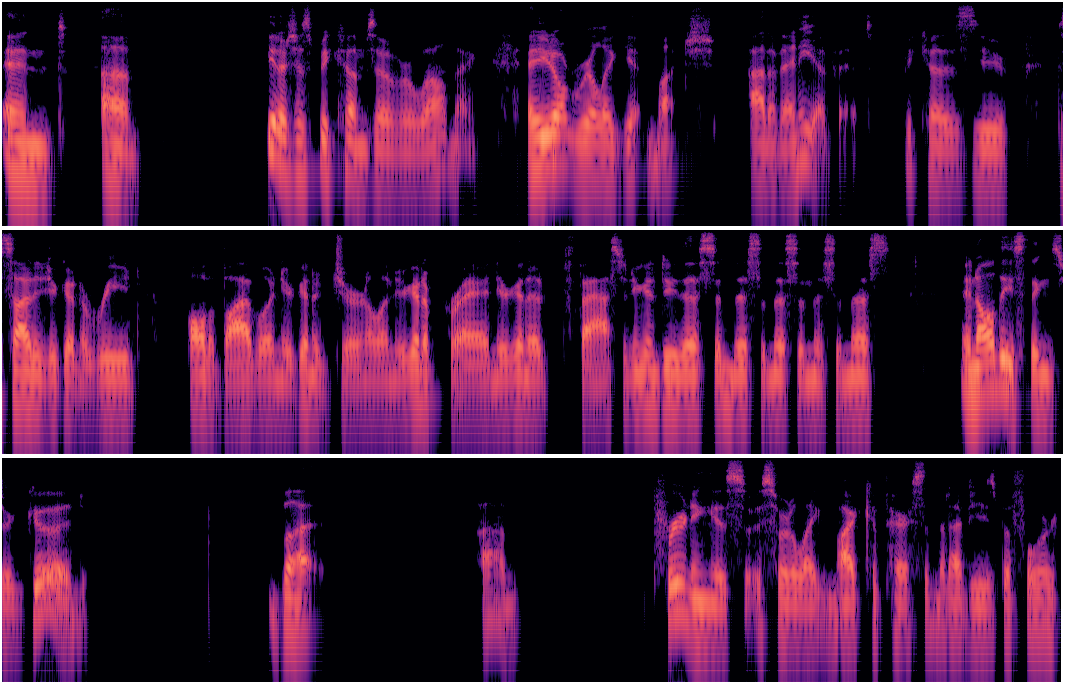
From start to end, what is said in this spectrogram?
and um, you know, it just becomes overwhelming, and you don't really get much out of any of it because you've decided you're going to read all the Bible and you're going to journal and you're going to pray and you're going to fast and you're going to do this and this and this and this and this. And all these things are good, but um, pruning is sort of like my comparison that I've used before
